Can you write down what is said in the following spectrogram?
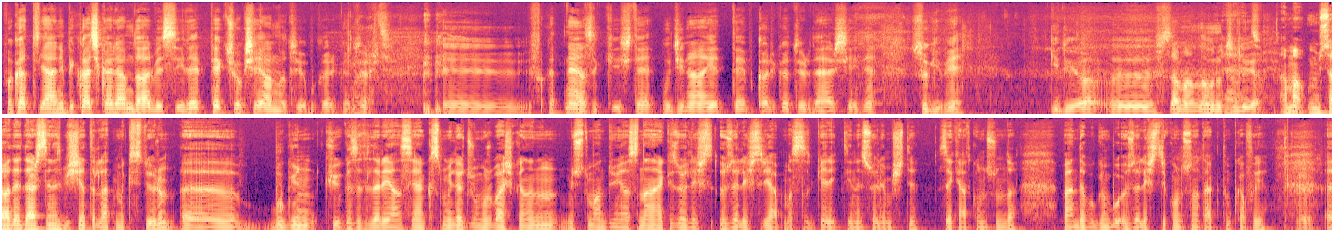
Fakat yani birkaç kalem darbesiyle pek çok şey anlatıyor bu karikatür. Evet. Ee, fakat ne yazık ki işte bu cinayette, bu karikatürde, her şeyde su gibi gidiyor e, zamanla unutuluyor. Evet. Ama müsaade ederseniz bir şey hatırlatmak istiyorum. E, bugünkü gazetelere yansıyan kısmıyla Cumhurbaşkanı'nın Müslüman dünyasından herkese öz eleştiri yapması gerektiğini söylemişti zekat konusunda. Ben de bugün bu öz eleştiri konusuna taktım kafayı. Evet. E,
